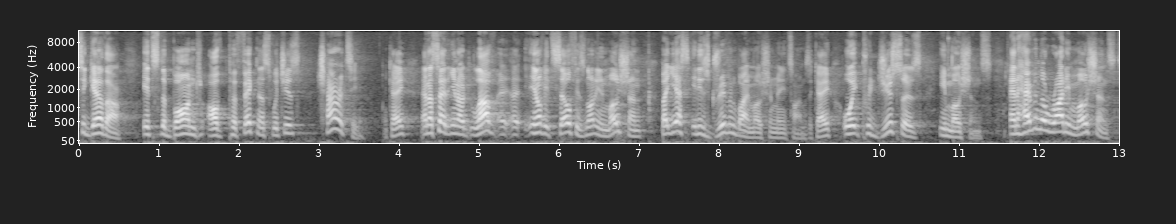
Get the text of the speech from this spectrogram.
together? it's the bond of perfectness, which is charity. Okay? And I said, you know, love uh, uh, in of itself is not an emotion, but yes, it is driven by emotion many times, okay? Or it produces emotions. And having the right emotions,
